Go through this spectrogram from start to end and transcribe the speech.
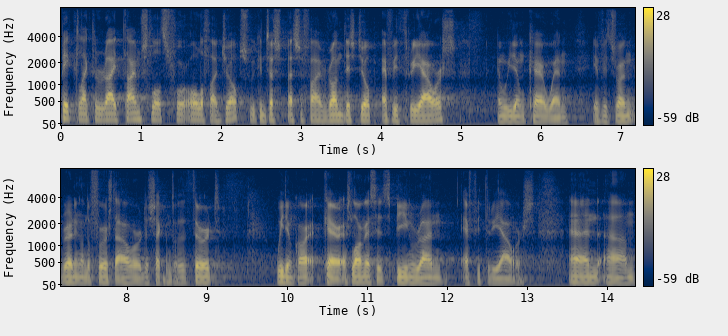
pick like the right time slots for all of our jobs. We can just specify run this job every three hours, and we don't care when. If it's run, running on the first hour, the second, or the third, we don't care as long as it's being run every three hours. And um,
